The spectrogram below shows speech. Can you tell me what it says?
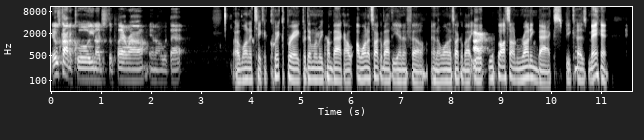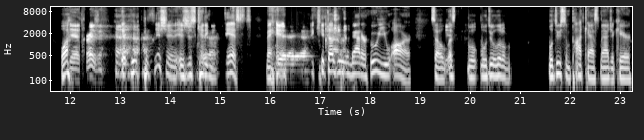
it was kind of cool, you know, just to play around, you know, with that. I want to take a quick break, but then when we come back, I, I want to talk about the NFL and I want to talk about your, right. your thoughts on running backs because man, what Yeah, it's crazy. your position is just getting Yeah. dissed, man. yeah, yeah. It doesn't even matter who you are. So let's we'll we'll do a little we'll do some podcast magic here.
